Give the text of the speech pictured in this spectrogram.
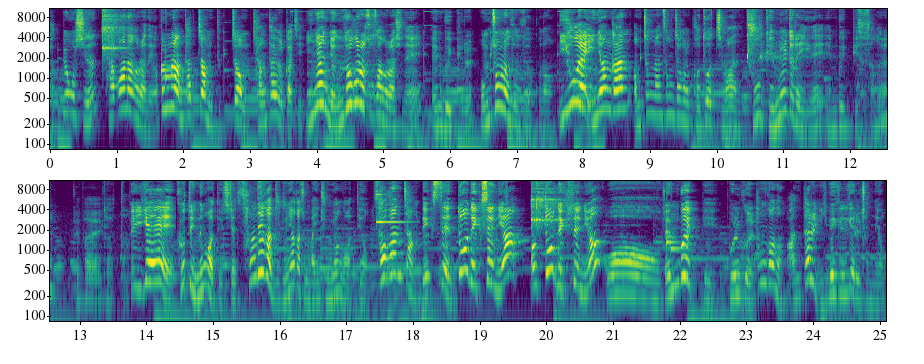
박병호 씨는 4관왕을 하네요. 홈런, 타점, 득점, 장타율까지 2년 연속으로 수상을 하시네. MVP를. 엄청난 선수였구나. 이후에 2년간 엄청난 성적을 거두었지만 두 괴물들에 의해 MVP 수상을 불발되었다. 이게 그것도 있는 것 같아요. 진짜 상대가 누구냐가 좀 많이 중요한 것 같아요. 서건창, 넥센. 또 넥센이야? 어, 또 넥센이야? 와, MVP, 골글, 3관왕, 안타를 201개를 쳤네요.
